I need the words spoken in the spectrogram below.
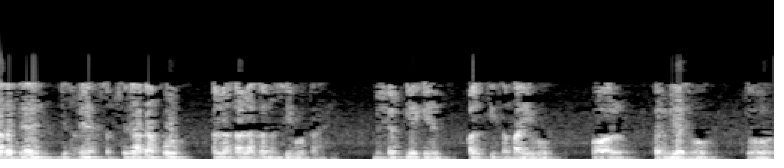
عبادت ہے جس میں سب سے زیادہ قرب اللہ تعالیٰ کا نصیب ہوتا ہے۔ بشرط یہ کہ قلب کی صفائی ہو اور تربیت ہو تو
